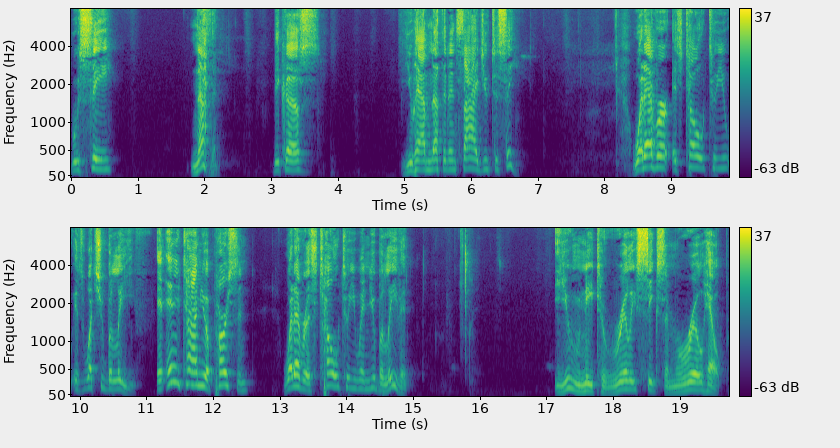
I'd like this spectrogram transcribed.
will see nothing because you have nothing inside you to see. Whatever is told to you is what you believe. And anytime you're a person, whatever is told to you and you believe it, you need to really seek some real help.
